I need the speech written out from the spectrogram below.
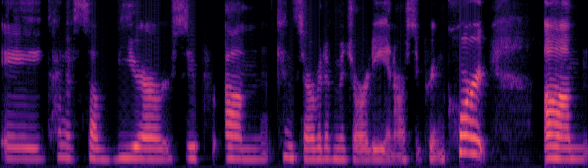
a kind of severe um, conservative majority in our Supreme Court, um,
